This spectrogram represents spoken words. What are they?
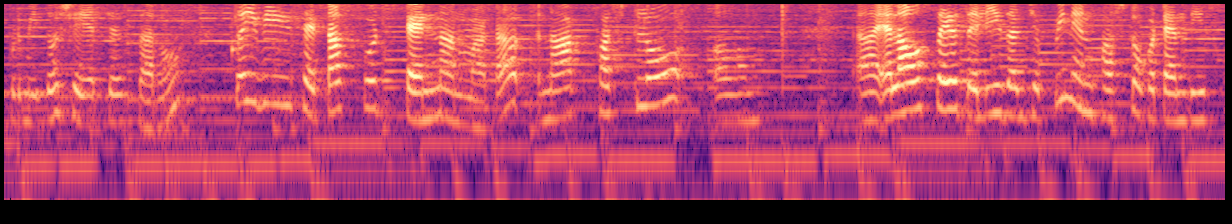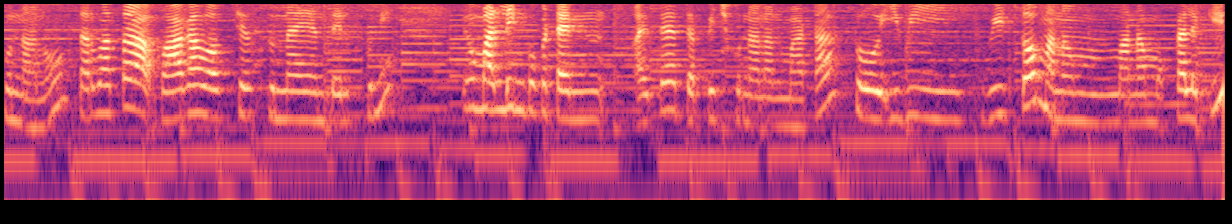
ఇప్పుడు మీతో షేర్ చేస్తాను. సో ఇవి సెట్ ఆఫ్ టెన్ అనమాట నాకు ఫస్ట్లో ఎలా వస్తాయో తెలియదు అని చెప్పి నేను ఫస్ట్ ఒక టెన్ తీసుకున్నాను. తర్వాత బాగా వర్క్ చేస్తున్నాయి అని తెలుసుకుని ఇవి మళ్ళీ ఇంకొక టెన్ అయితే తెప్పించుకున్నాను అనమాట సో ఇవి వీటితో మనం మన మొక్కలకి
